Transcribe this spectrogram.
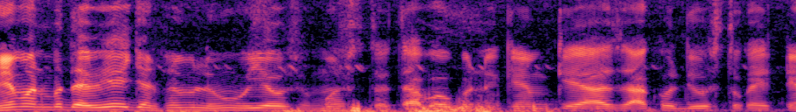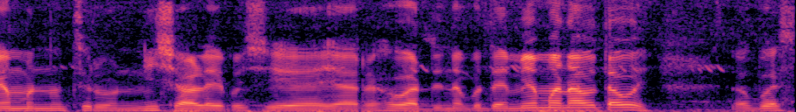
મહેમાન બધા વ્યાઈ જાય ફેમિલી હું વ્યાવ છું, મસ્ત. ધાબા ઉપર કેમ કે આજ આખો દિવસ તો કાંઈ ટેમ નથી રહ્યો. નિશાળે પછી યાર હવાર દિના બધા મહેમાન આવતા હોય. તો બસ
